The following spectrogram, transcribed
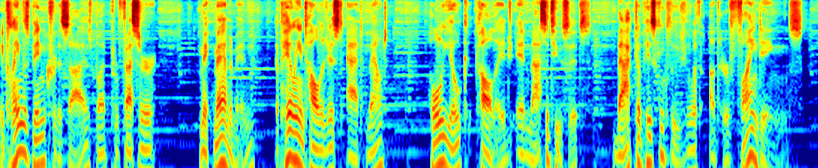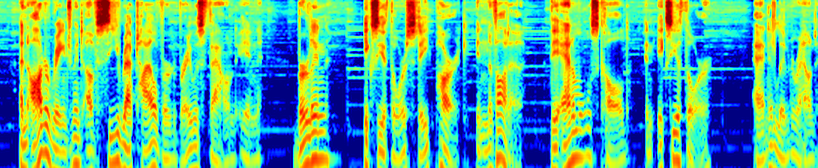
The claim has been criticized, but Professor McMenamin, a paleontologist at Mount Holyoke College in Massachusetts, backed up his conclusion with other findings. An odd arrangement of sea reptile vertebrae was found in Berlin Ichthyosaur State Park in Nevada. The animal was called an ichthyosaur, and it lived around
